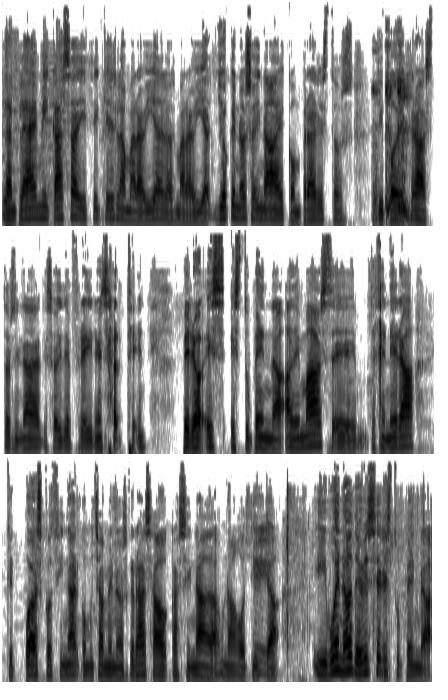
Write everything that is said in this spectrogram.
La empleada de mi casa dice que es la maravilla de las maravillas. Yo que no soy nada de comprar estos tipos de trastos ni nada, que soy de freír en sartén, pero es estupenda. Además, eh, te genera que puedas cocinar con mucha menos grasa o casi nada, una gotita. Y bueno, debe ser estupenda.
